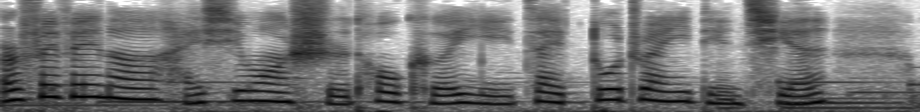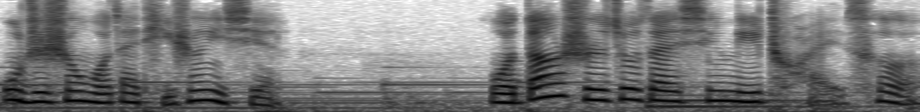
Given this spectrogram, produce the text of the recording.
而菲菲呢，还希望石头可以再多赚一点钱，物质生活再提升一些。我当时就在心里揣测，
